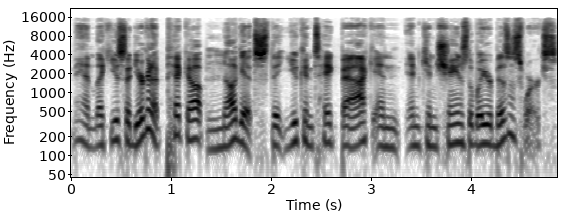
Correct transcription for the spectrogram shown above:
man, like you said, you're going to pick up nuggets that you can take back and, and can change the way your business works.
